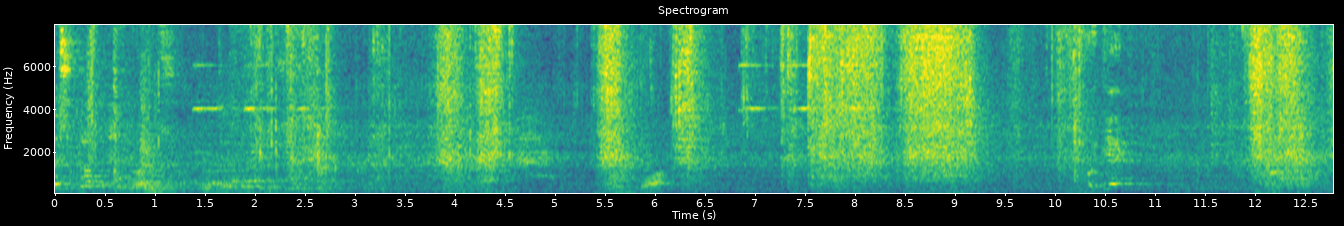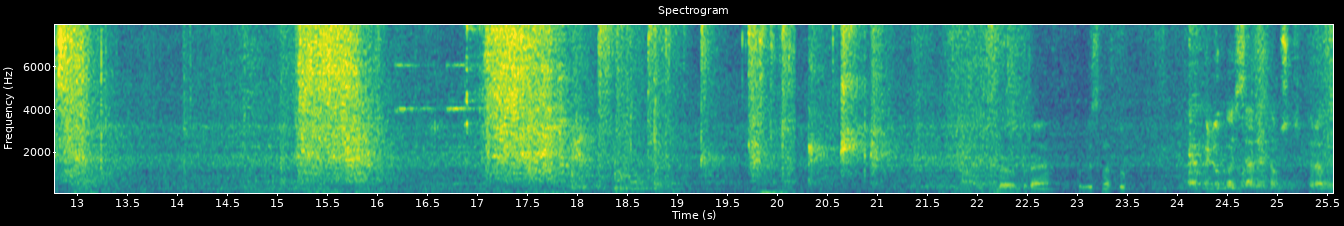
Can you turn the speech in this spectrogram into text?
О. Добре. Плюс наступ. Так, Люка сяде там щось вперед.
